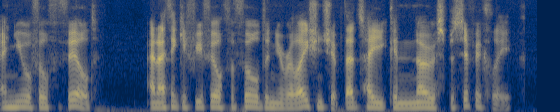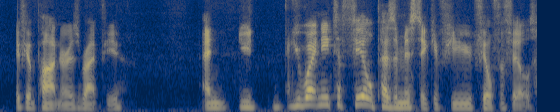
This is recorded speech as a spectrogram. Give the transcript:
and you will feel fulfilled. And I think if you feel fulfilled in your relationship, that's how you can know specifically if your partner is right for you. and you you won't need to feel pessimistic if you feel fulfilled.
